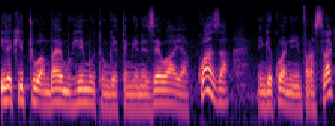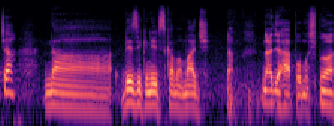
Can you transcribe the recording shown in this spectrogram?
ile kitu ambayo muhimu tungetengenezewa ya kwanza ingekuwa ni infrastructure na basic needs kama maji. Naam, naja hapo Mheshimiwa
